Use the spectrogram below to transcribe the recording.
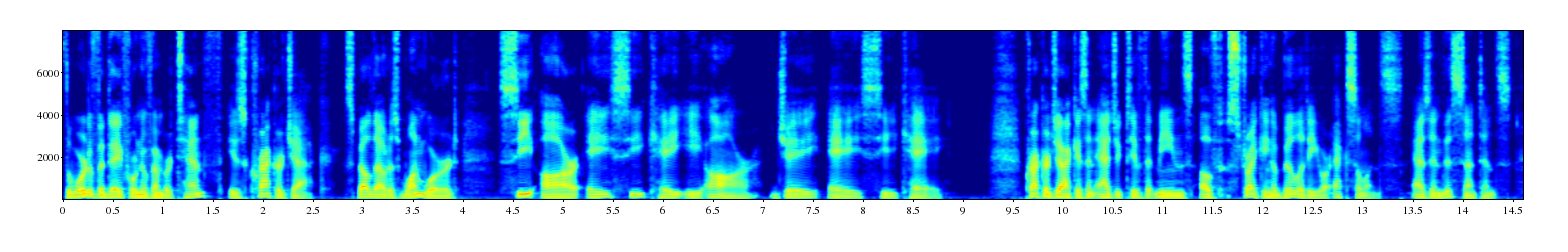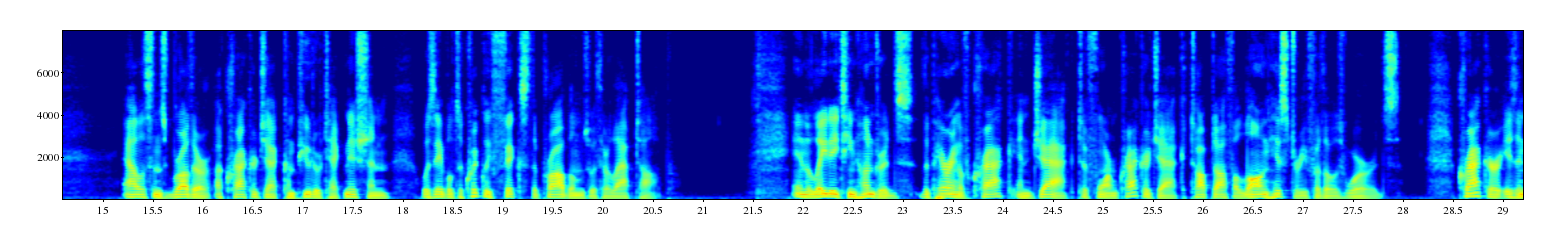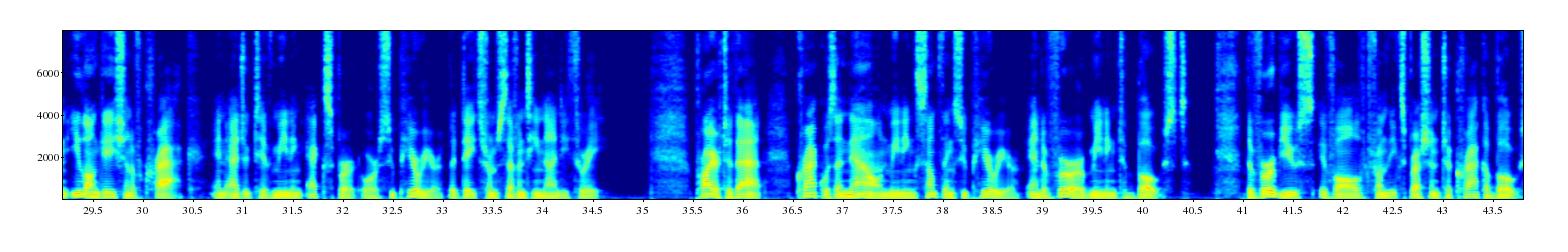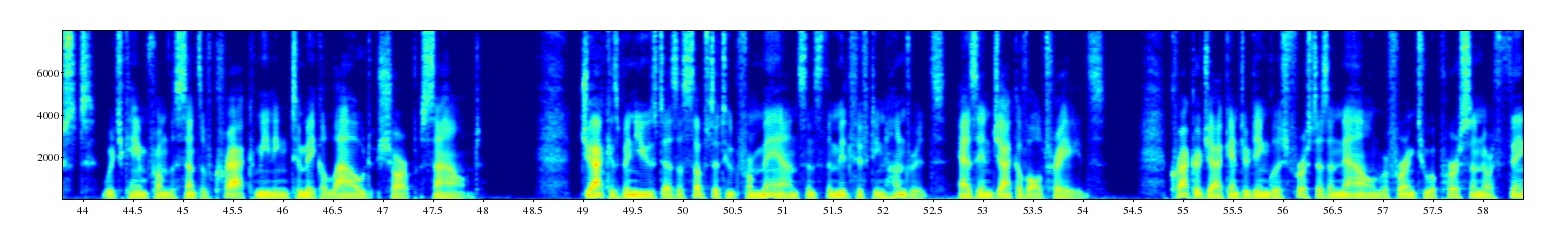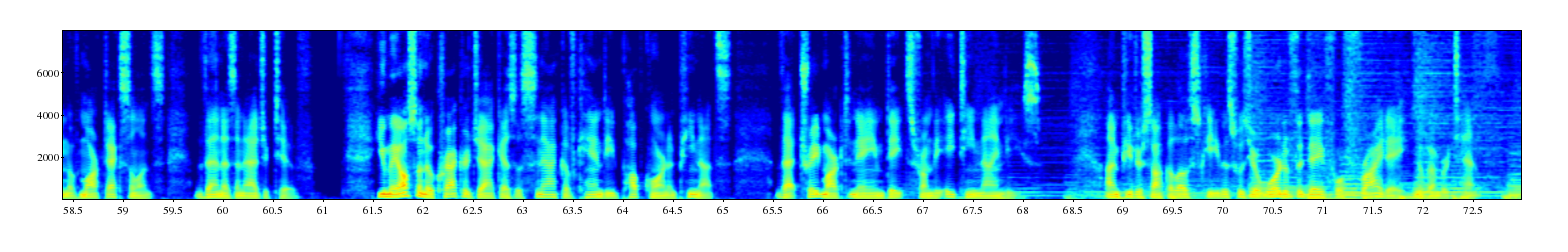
The word of the day for November 10th is crackerjack, spelled out as one word C R A C K E R J A C K. Crackerjack is an adjective that means of striking ability or excellence, as in this sentence. Allison's brother, a crackerjack computer technician, was able to quickly fix the problems with her laptop. In the late 1800s, the pairing of crack and jack to form crackerjack topped off a long history for those words. Cracker is an elongation of crack, an adjective meaning expert or superior that dates from 1793. Prior to that, crack was a noun meaning something superior and a verb meaning to boast. The verb use evolved from the expression to crack a boast, which came from the sense of crack meaning to make a loud, sharp sound. Jack has been used as a substitute for man since the mid 1500s, as in jack of all trades. Crackerjack entered English first as a noun referring to a person or thing of marked excellence, then as an adjective. You may also know crackerjack as a snack of candied popcorn and peanuts. That trademarked name dates from the 1890s. I'm Peter Sokolowski. This was your word of the day for Friday, November 10th.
